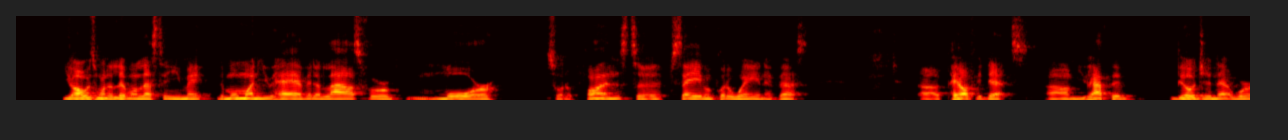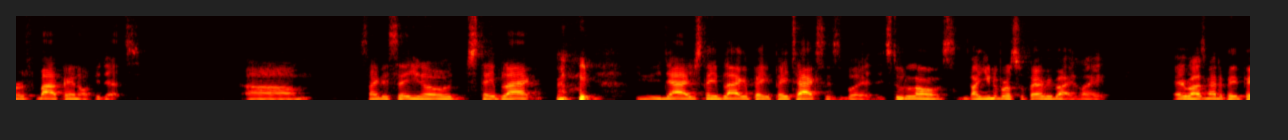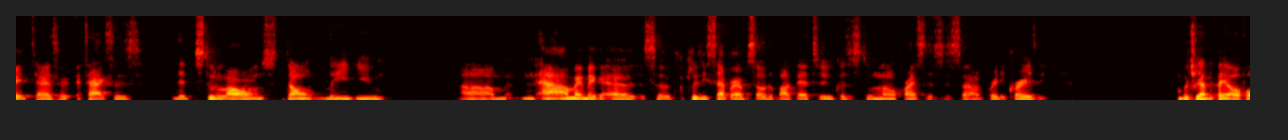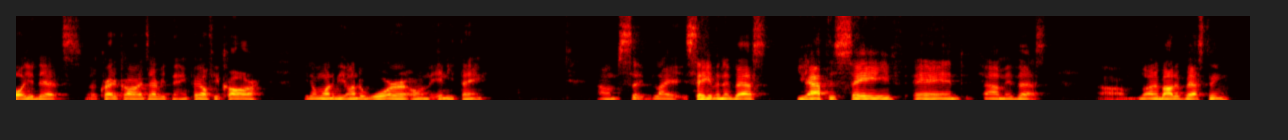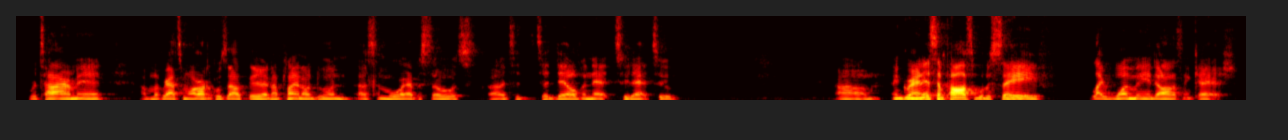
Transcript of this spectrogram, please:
You always want to live on less than you make. The more money you have, it allows for more sort of funds to save and put away and invest. Uh, pay off your debts. Um, you have to build your net worth by paying off your debts. Um, it's like they say, you know, stay black. you die, you stay black and pay pay taxes, but it's student loans like universal for everybody. Like everybody's got to pay pay tax, taxes. The student loans don't leave you. Um, I, I may make a, a, completely separate episode about that too, because the student loan crisis is uh, pretty crazy but you have to pay off all your debts, uh, credit cards, everything. Pay off your car. You don't want to be underwater on anything. Um, so, like save and invest. You have to save and um, invest. Um, learn about investing, retirement. Um, I've got some articles out there, and I plan on doing uh, some more episodes uh, to to delve in that to that too. Um, and granted, it's impossible to save like one million dollars in cash.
